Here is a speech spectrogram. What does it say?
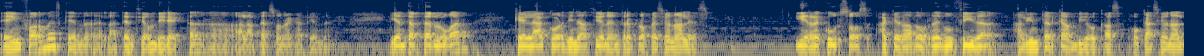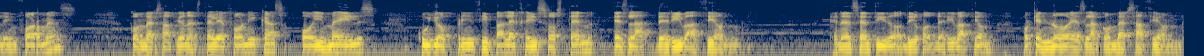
e informes que en la atención directa a, la persona que atienden. Y en tercer lugar, que la coordinación entre profesionales y recursos ha quedado reducida al intercambio ocasional de informes, conversaciones telefónicas o emails cuyo principal eje y sostén es la derivación. En el sentido, digo derivación, porque no es la conversación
